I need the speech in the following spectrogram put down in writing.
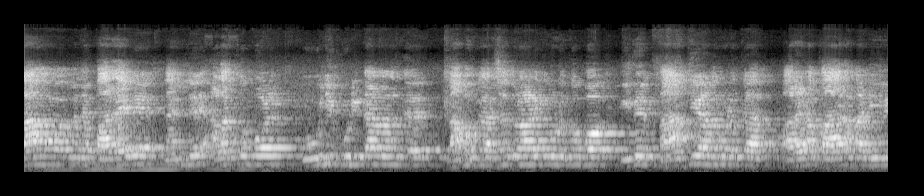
ആ പിന്നെ പറയൽ നെല്ല് അളക്കുമ്പോൾ കൂലി കൂടിയിട്ടാണ് നമുക്ക് നമുക്ക് കർഷകത്തൊഴിലാളിക്ക് കൊടുക്കുമ്പോൾ ഇത് പാർട്ടിയാണ് കൊടുക്കുക. പറയണ പാലം അടിയിൽ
